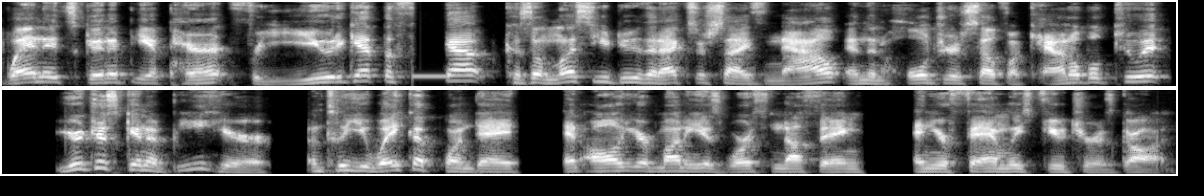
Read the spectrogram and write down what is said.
when it's going to be apparent for you to get the fuck out. Because unless you do that exercise now and then hold yourself accountable to it, you're just going to be here until you wake up one day and all your money is worth nothing and your family's future is gone.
